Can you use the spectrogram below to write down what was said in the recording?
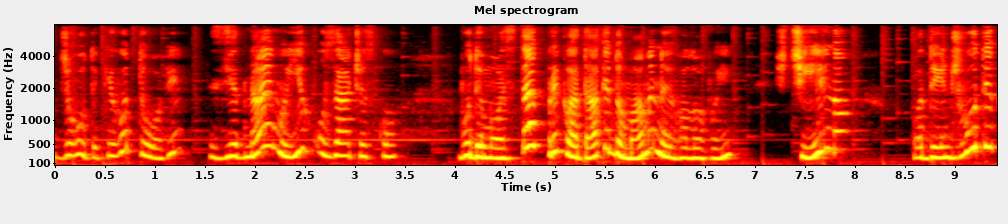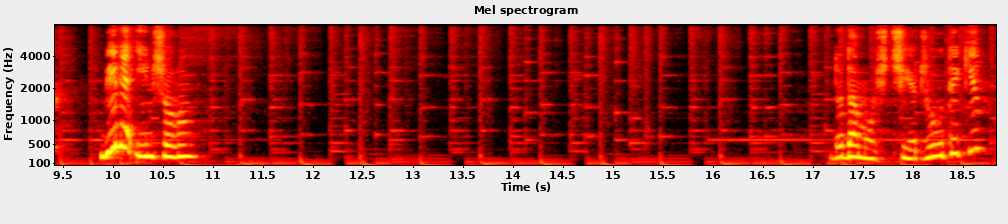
Джгутики готові. З'єднаємо їх у зачіску. Будемо ось так прикладати до маминої голови. Щільно. Один джгутик біля іншого. Додамо ще джгутиків.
